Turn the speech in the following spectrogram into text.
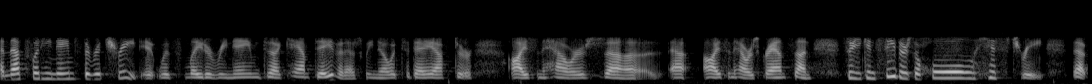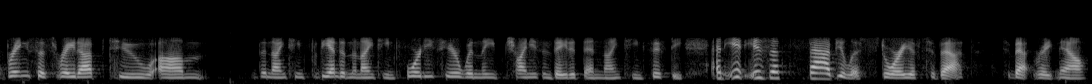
And that's what he names the retreat. It was later renamed uh, Camp David, as we know it today, after Eisenhower's, uh, Eisenhower's grandson. So you can see there's a whole history that brings us right up to um, the 19 the end of the 1940s here when the Chinese invaded then 1950 and it is a fabulous story of Tibet Tibet right now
